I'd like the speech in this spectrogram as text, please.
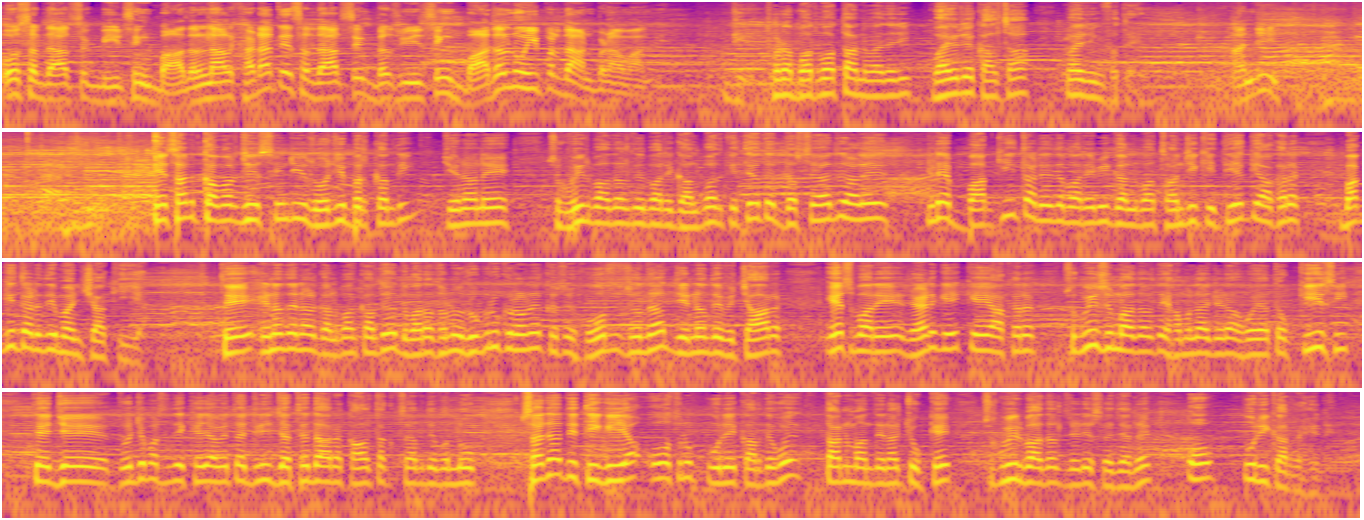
ਉਹ ਸਰਦਾਰ ਸੁਖਬੀਰ ਸਿੰਘ ਬਾਦਲ ਨਾਲ ਖੜਾ ਤੇ ਸਰਦਾਰ ਸਿੰਘ ਬਸਵੀਰ ਸਿੰਘ ਬਾਦਲ ਨੂੰ ਹੀ ਪ੍ਰਧਾਨ ਬਣਾਵਾਂਗੇ। ਜੀ ਤੁਹਾਡਾ ਬਹੁਤ ਬਹੁਤ ਧੰਨਵਾਦ ਹੈ ਜੀ। ਵਾਹਿਗੁਰੂ ਜੀ ਖਾਲਸਾ ਵਾਹਿਗੁਰੂ ਜੀ ਫਤਿਹ। ਹਾਂਜੀ। ਇਹ ਸਨ ਕਮਰਜੀਤ ਸਿੰਘ ਜੀ, ਰੋਜੀ ਬਰਕੰਦੀ, ਜਿਨ੍ਹਾਂ ਨੇ ਸੁਖਬੀਰ ਬਾਦਲ ਦੇ ਬਾਰੇ ਗੱਲਬਾਤ ਕੀਤੀ ਹੈ ਤੇ ਦੱਸਿਆ ਇਹਦੇ ਨਾਲੇ ਜਿਹੜੇ ਬਾਗੀ ਧੜੇ ਦੇ ਬਾਰੇ ਵੀ ਗੱਲਬਾਤ ਸਾਂਝੀ ਕੀਤੀ ਹੈ ਕਿ ਆਖਰ ਬਾਗੀ ਧੜੇ ਦੀ ਮਨਸ਼ਾ ਕੀ ਹੈ। ਤੇ ਇਹਨਾਂ ਦੇ ਨਾਲ ਗੱਲਬਾਤ ਕਰਦੇ ਹੋ ਦੁਬਾਰਾ ਤੁਹਾਨੂੰ ਰੂਬਰੂ ਕਰਾਉਣੇ ਕਿਸੇ ਹੋਰ ਸੁਣਦਾ ਜਿਨ੍ਹਾਂ ਦੇ ਵਿਚਾਰ ਇਸ ਬਾਰੇ ਰਹਿਣਗੇ ਕਿ ਆਖਰ ਸੁਖਬੀਰ ਸਿੰਘ ਬਾਦਲ ਤੇ ਹਮਲਾ ਜਿਹੜਾ ਹੋਇਆ ਤਾਂ ਉਹ ਕੀ ਸੀ ਤੇ ਜੇ ਦੂਜੇ ਪਾਸੇ ਦੇਖਿਆ ਜਾਵੇ ਤਾਂ ਜਿਹੜੀ ਜਥੇਦਾਰ ਅਕਾਲ ਤਖਤ ਸਾਹਿਬ ਦੇ ਵੱਲੋਂ ਸਜ਼ਾ ਦਿੱਤੀ ਗਈ ਆ, ਉਸ ਨੂੰ ਪੂਰੇ ਕਰਦੇ ਹੋਏ ਤਨ ਮਨ ਦੇ ਨਾਲ ਝੁੱਕ ਕੇ ਸੁਖਬੀਰ ਬਾਦਲ ਜਿਹੜੇ ਸਜ਼ਾ ਨੇ ਉਹ ਪੂਰੀ ਕਰ ਰਹੇ ਨੇ।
